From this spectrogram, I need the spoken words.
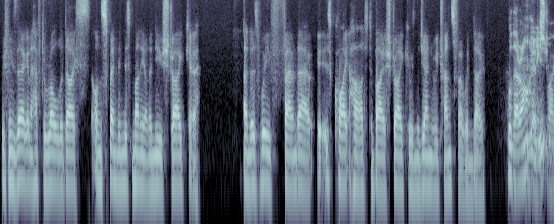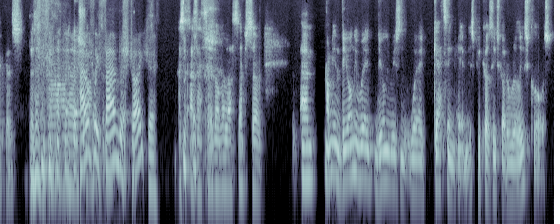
which means they're going to have to roll the dice on spending this money on a new striker. And as we've found out, it is quite hard to buy a striker in the January transfer window. Well, there aren't yeah, any strikers. There are How have we found a striker? As, as I said on the last episode, um, I mean, the only way, the only reason that we're getting him is because he's got a release clause.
